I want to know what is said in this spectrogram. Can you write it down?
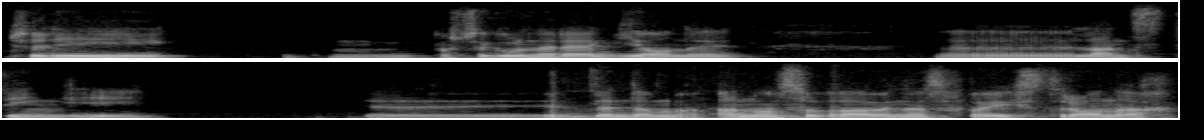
czyli mm, poszczególne regiony, e, landstingi e, będą anonsowały na swoich stronach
